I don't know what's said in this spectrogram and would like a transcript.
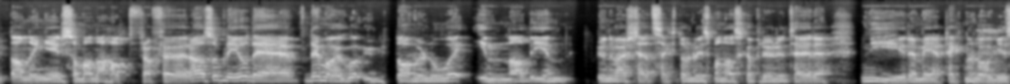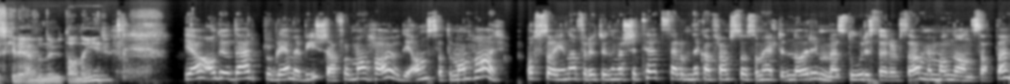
utdanninger som man har hatt fra før av, så blir jo det Det må jo gå utover noe innad i universitetssektoren hvis man da skal prioritere nyere, mer teknologisk krevende utdanninger? Ja, og det er jo der problemet byr seg, for man har jo de ansatte man har. Også innenfor et universitet, selv om det kan framstå som helt enorme store størrelser med mange ansatte,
